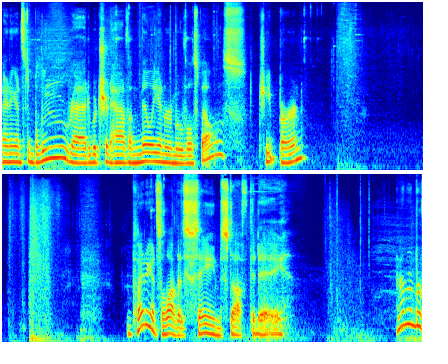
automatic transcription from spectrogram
Playing against blue red, which should have a million removal spells. Cheap burn. I'm playing against a lot of the same stuff today. I remember.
